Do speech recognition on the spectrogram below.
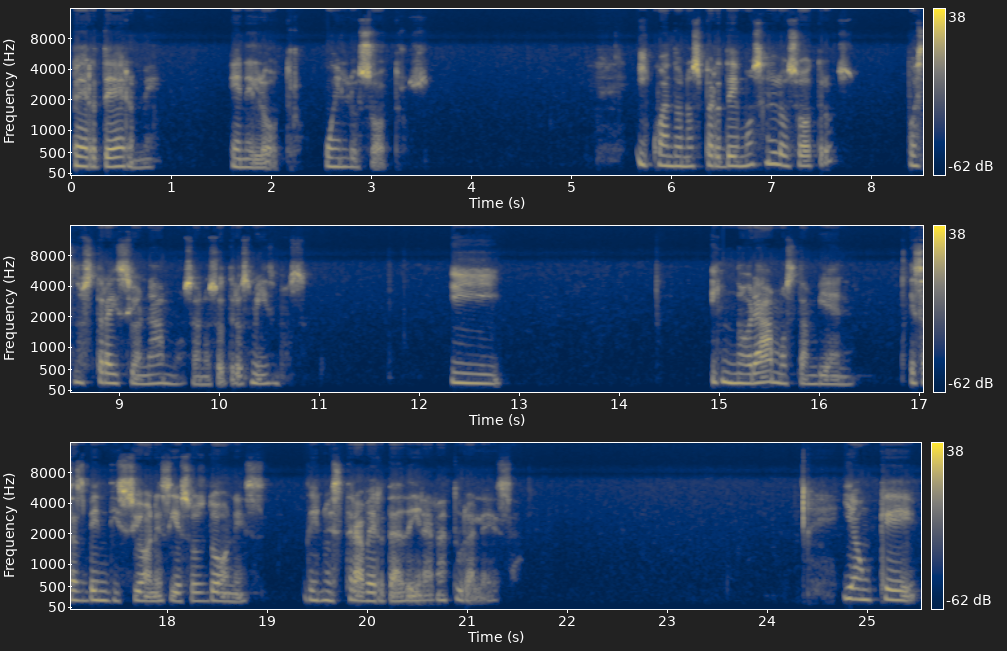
Perderme en el otro o en los otros. Y cuando nos perdemos en los otros, pues nos traicionamos a nosotros mismos. Y ignoramos también esas bendiciones y esos dones de nuestra verdadera naturaleza. Y aunque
